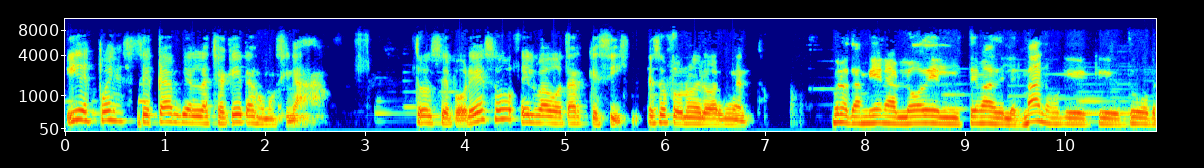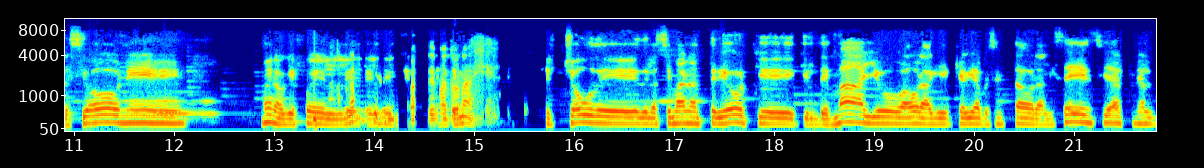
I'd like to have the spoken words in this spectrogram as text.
y después se cambian la chaqueta como si nada. Entonces, por eso él va a votar que sí. Eso fue uno de los argumentos. Bueno, también habló del tema del hermano, que, que tuvo presiones. Bueno, que fue el, el- el- el- De matonaje. el show de, de la semana anterior, que, que el desmayo, ahora que, que había presentado la licencia, al final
